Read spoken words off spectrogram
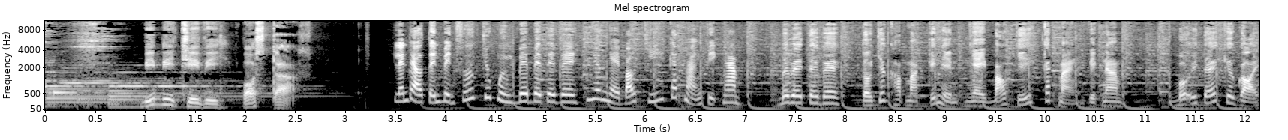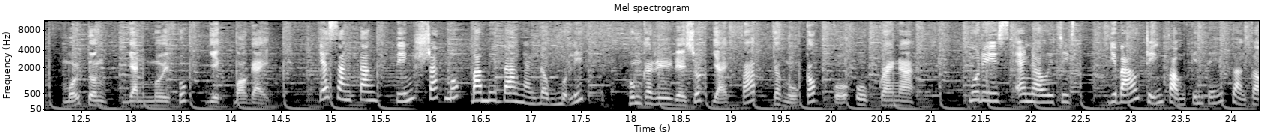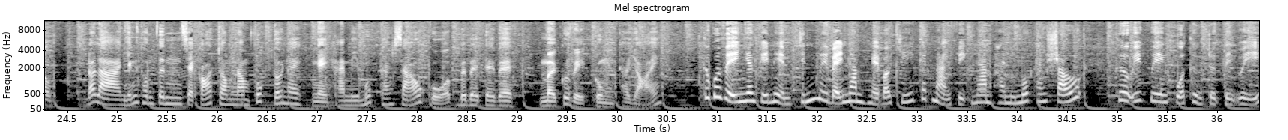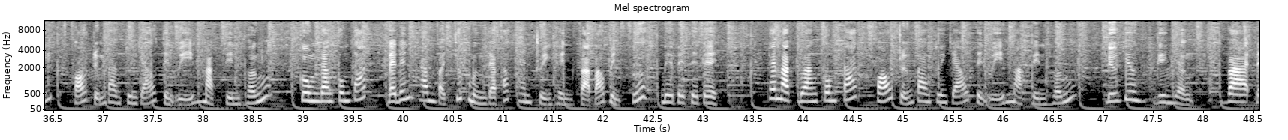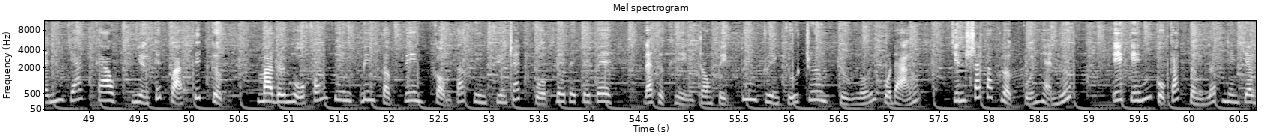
BBTV Postcard Lãnh đạo tỉnh Bình Phước chúc mừng BBTV nhân ngày báo chí cách mạng Việt Nam. BBTV tổ chức họp mặt kỷ niệm Ngày báo chí cách mạng Việt Nam. Bộ Y tế kêu gọi mỗi tuần dành 10 phút diệt bọ gậy. Giá xăng tăng tiến sát mốc 33.000 đồng một lít. Hungary đề xuất giải pháp cho ngũ cốc của Ukraine. Moody's Analytics dự báo triển vọng kinh tế toàn cầu. Đó là những thông tin sẽ có trong 5 phút tối nay ngày 21 tháng 6 của BBTV. Mời quý vị cùng theo dõi. Thưa quý vị, nhân kỷ niệm 97 năm Ngày báo chí cách mạng Việt Nam 21 tháng 6, thưa ủy quyền của Thường trực tỉnh ủy, Phó trưởng ban tuyên giáo tỉnh ủy Mạc Tiến Thuấn cùng đoàn công tác đã đến thăm và chúc mừng Đài Phát thanh Truyền hình và Báo Bình Phước BBTV. Thay mặt đoàn công tác, Phó trưởng ban tuyên giáo tỉnh ủy Mạc Đình Huấn biểu dương ghi nhận và đánh giá cao những kết quả tích cực mà đội ngũ phóng viên, biên tập viên, cộng tác viên chuyên trách của BBTV đã thực hiện trong việc tuyên truyền chủ trương, đường lối của Đảng, chính sách pháp luật của nhà nước, ý kiến của các tầng lớp nhân dân,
